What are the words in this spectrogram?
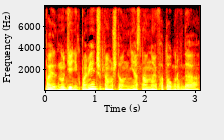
по- ну, денег поменьше, потому что он не основной фотограф, да,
